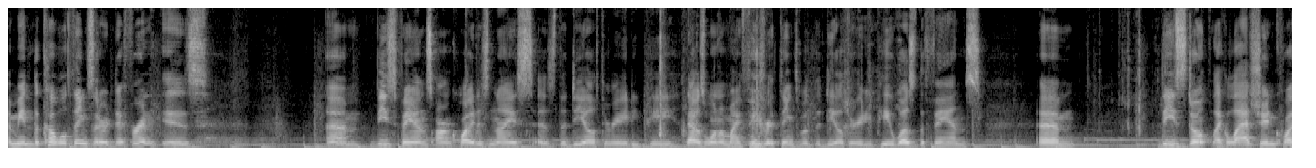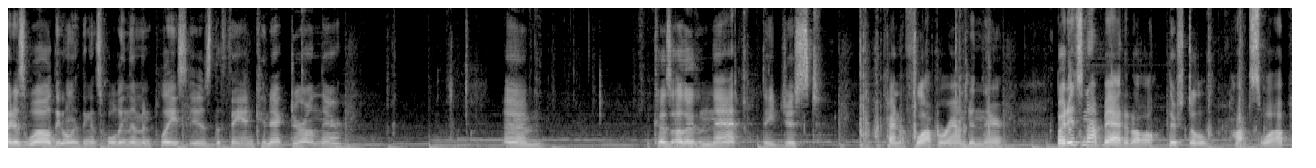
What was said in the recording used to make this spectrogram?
I mean, the couple things that are different is um, these fans aren't quite as nice as the DL380p. That was one of my favorite things about the DL380p was the fans. Um, these don't like latch in quite as well. The only thing that's holding them in place is the fan connector on there. Um, because other than that, they just kind of flop around in there. But it's not bad at all. They're still hot swap.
